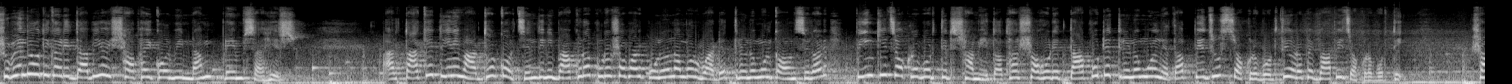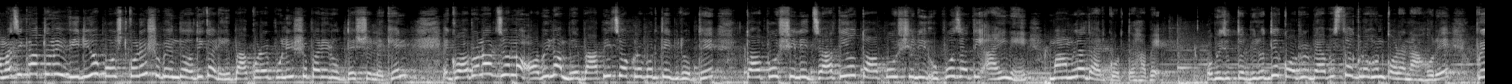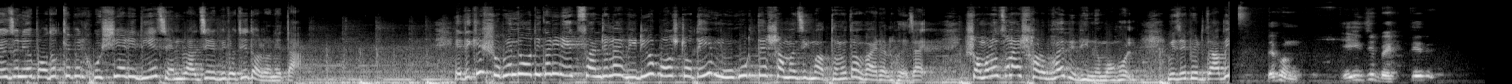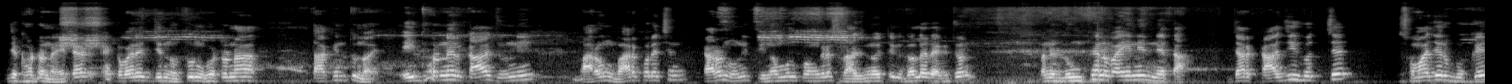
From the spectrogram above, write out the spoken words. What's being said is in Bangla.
শুভেন্দু অধিকারীর দাবি, ওই সাফাই কর্মীর নাম প্রেম সাহেশ। আর তাকে তিনি মারধর করছেন। তিনি বাঁকুড়া পুরসভার পনেরো নম্বর ওয়ার্ডের তৃণমূল কাউন্সিলর পিঙ্কি চক্রবর্তীর স্বামী তথা শহরের দাপুটের তৃণমূল নেতা পীযূষ চক্রবর্তী ওরফে বাপি চক্রবর্তী। সামাজিক মাধ্যমে ভিডিও পোস্ট করে শুভেন্দু অধিকারী বাঁকুড়ার পুলিশ সুপারের উদ্দেশ্যে লেখেন, এ ঘটনার জন্য অবিলম্বে বাপি চক্রবর্তীর বিরুদ্ধে তপশিলি জাতীয় তপশিলি উপজাতি আইনে মামলা দায়ের করতে হবে। অভিযুক্তের বিরুদ্ধে কঠোর ব্যবস্থা গ্রহণ করা না হলে প্রয়োজনীয় পদক্ষেপের হুঁশিয়ারি দিয়েছেন রাজ্যের বিরোধী দলনেতা। এদিকে শুভেন্দু অধিকারীর এক্স স্যান্ডেলের ভিডিও পোস্ট হতেই মুহূর্তের সামাজিক মাধ্যমে তা ভাইরাল হয়ে যায়। সমালোচনায় সরব বিভিন্ন মহল। বিজেপির দাবি দেখুন, এই যে ব্যক্তির যে ঘটনা এটা একেবারে যে নতুন ঘটনা, তা কিন্তু নয়। এই ধরনের কাজ উনি বারংবার করেছেন। কারণ উনি তৃণমূল কংগ্রেস রাজনৈতিক দলের একজন মানে লুম্ফেন বাহিনীর নেতা, যার কাজই হচ্ছে সমাজের বুকে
